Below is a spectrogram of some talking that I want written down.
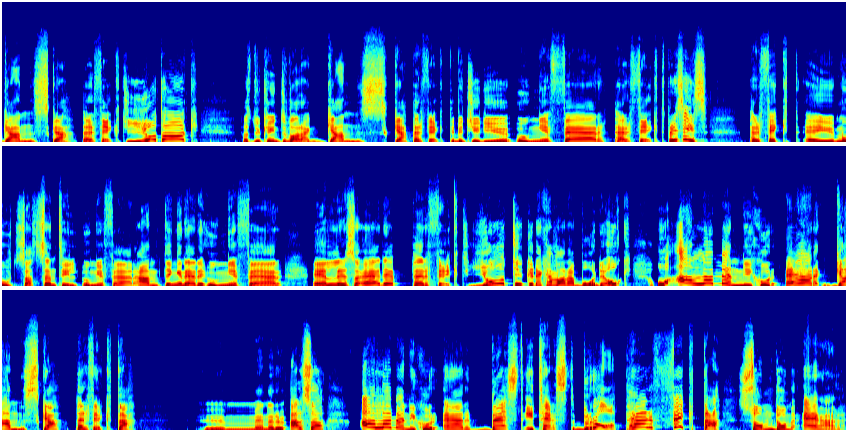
Ganska perfekt. Ja tack! Fast du kan ju inte vara ganska perfekt. Det betyder ju ungefär perfekt. Precis! Perfekt är ju motsatsen till ungefär. Antingen är det ungefär eller så är det perfekt. Jag tycker det kan vara både och. Och alla människor är ganska perfekta. Hur menar du? Alltså, alla människor är bäst i test. Bra! Perfekta som de är!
